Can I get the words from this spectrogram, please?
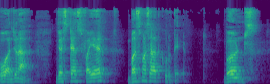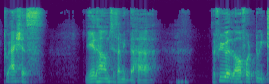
ओ अर्जुन जस्ट् एस् फयर् भस्मसात् कुरुते। To ashes. Yedhamsi samiddaha, the fuel offered to it,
